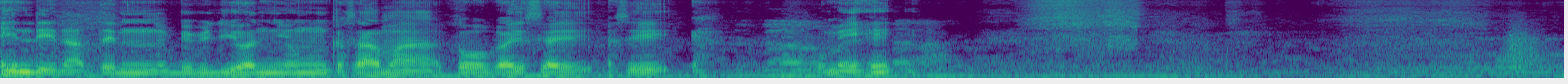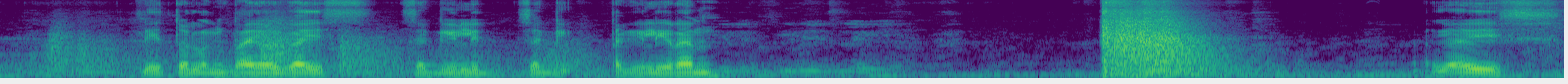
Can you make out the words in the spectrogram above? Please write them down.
hindi natin bibidyohan yung kasama ko guys kasi umihi. Dito lang tayo guys sa gilid sa gi- tagiliran. Eh. guys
